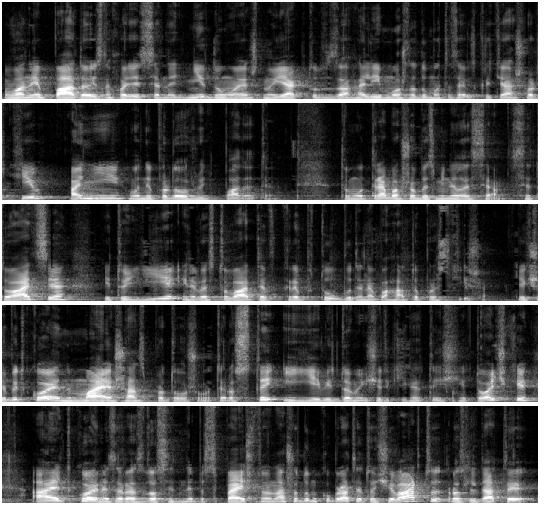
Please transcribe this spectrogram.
вони падають, знаходяться на дні. Думаєш, ну як тут взагалі можна думати за відкриття шортів? А ні, вони продовжують падати. Тому треба, щоб змінилася ситуація, і тоді інвестувати в крипту буде набагато простіше. Якщо біткоін має шанс продовжувати рости і є відомі ще такі критичні точки, а альткоїни зараз досить небезпечно, на нашу думку, брати, то чи варто розглядати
